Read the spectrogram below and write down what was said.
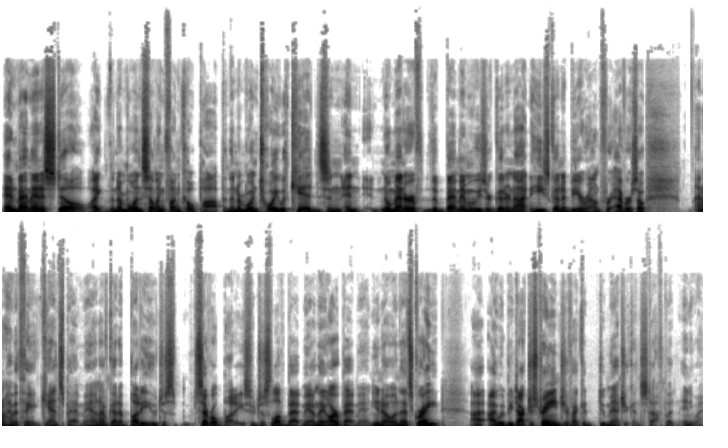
And Batman is still like the number one selling Funko Pop and the number one toy with kids. And, and no matter if the Batman movies are good or not, he's going to be around forever. So, I don't have a thing against Batman. I've got a buddy who just, several buddies who just love Batman. They are Batman, you know, and that's great. I, I would be Doctor Strange if I could do magic and stuff. But anyway.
